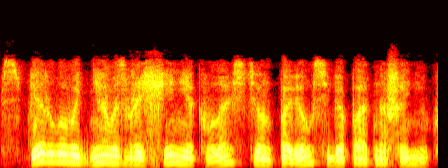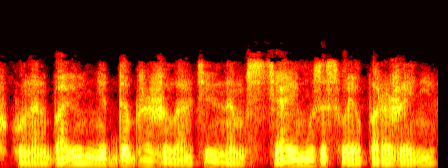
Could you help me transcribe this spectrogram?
С первого дня возвращения к власти он повел себя по отношению к Кунанбаю недоброжелательно, мстя ему за свое поражение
